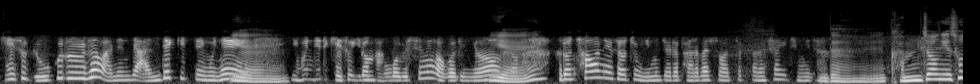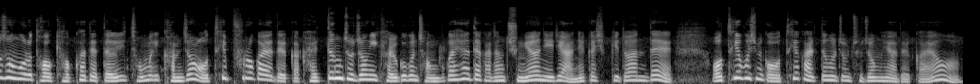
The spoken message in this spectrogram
계속 요구를 해왔는데 안 됐기 때문에 예. 이분들이 계속 이런 방법을 쓰는 거거든요. 예. 그런 차원에서 좀 이 문제를 바라봤으면 어떨까라는 생각이 듭니다. 네. 감정이 소송으로 더 격화됐다. 이 정말 이 감정을 어떻게 풀어가야 될까? 갈등 조정이 결국은 정부가 해야 될 가장 중요한 일이 아닐까 싶기도 한데 어떻게 보십니까? 어떻게 갈등을 좀 조정해야 될까요?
